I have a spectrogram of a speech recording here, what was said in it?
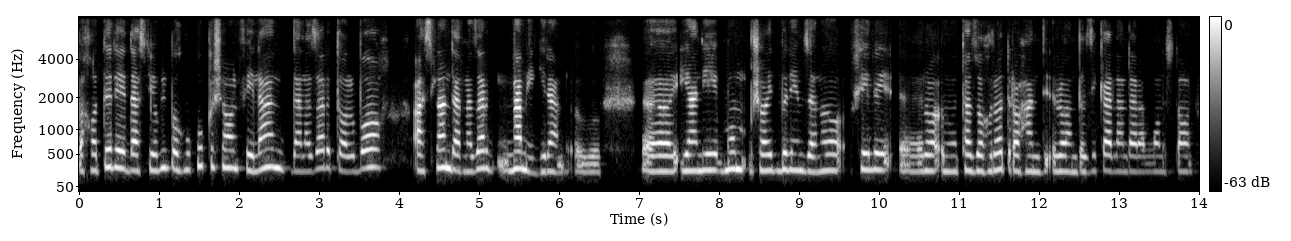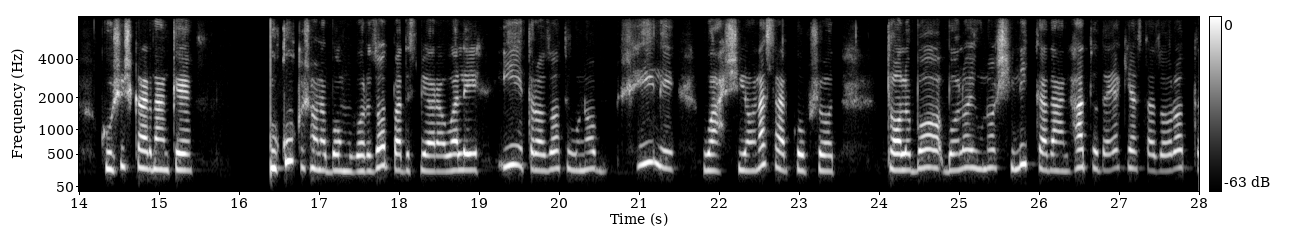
به خاطر دستیابی به حقوقشان فعلا در نظر طالبا اصلا در نظر نمی‌گیرن یعنی ما شاید بودیم زنها خیلی تظاهرات راه اندازی کردن در افغانستان. کوشش کردن که حقوقشان با مبارزات به دست بیاره ولی این اعتراضات اونا خیلی وحشیانه سرکوب شد. طالبا بالای اونا شلیک کردن حتی در یکی از تظاهرات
